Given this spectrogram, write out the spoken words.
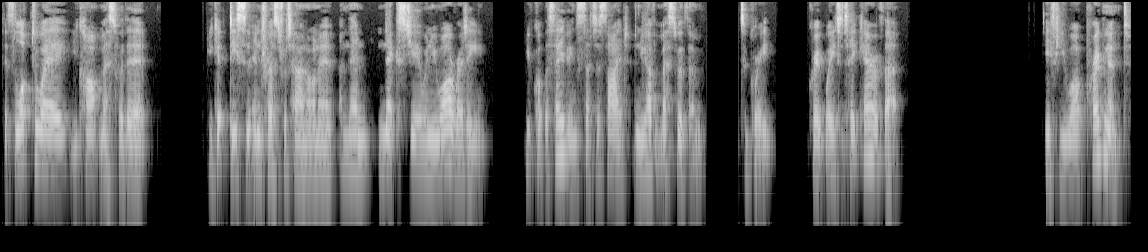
It's locked away, you can't mess with it. You get decent interest return on it. And then next year when you are ready, you've got the savings set aside and you haven't messed with them. It's a great, great way to take care of that. If you are pregnant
